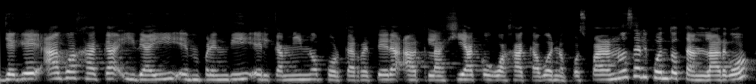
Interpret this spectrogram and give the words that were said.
Llegué a Oaxaca y de ahí emprendí el camino por carretera a Tlajiaco, Oaxaca. Bueno, pues para no hacer el cuento tan largo,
